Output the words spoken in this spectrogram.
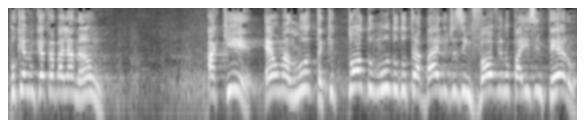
porque não quer trabalhar, não. Aqui é uma luta que todo mundo do trabalho desenvolve no país inteiro,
